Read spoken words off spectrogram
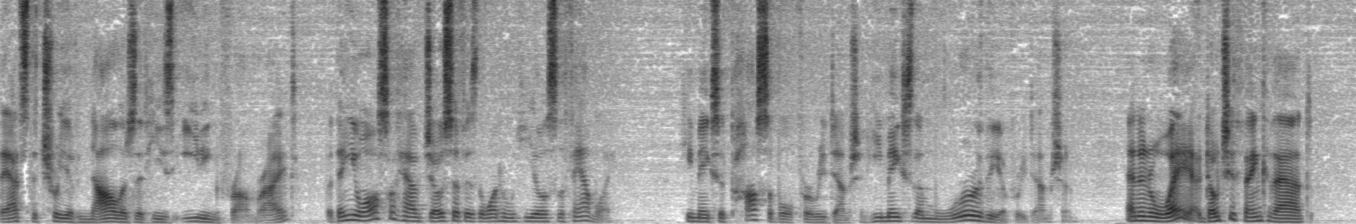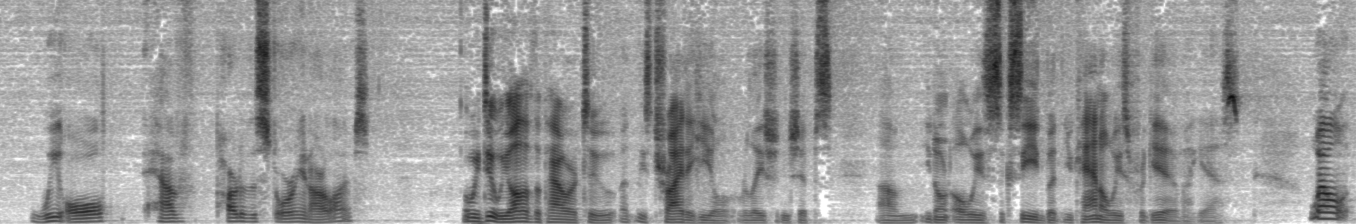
That's the tree of knowledge that he's eating from, right? But then you also have Joseph as the one who heals the family. He makes it possible for redemption. He makes them worthy of redemption. And in a way, don't you think that we all have part of the story in our lives? Well, we do. We all have the power to at least try to heal relationships. Um, you don't always succeed, but you can always forgive, I guess. Well,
